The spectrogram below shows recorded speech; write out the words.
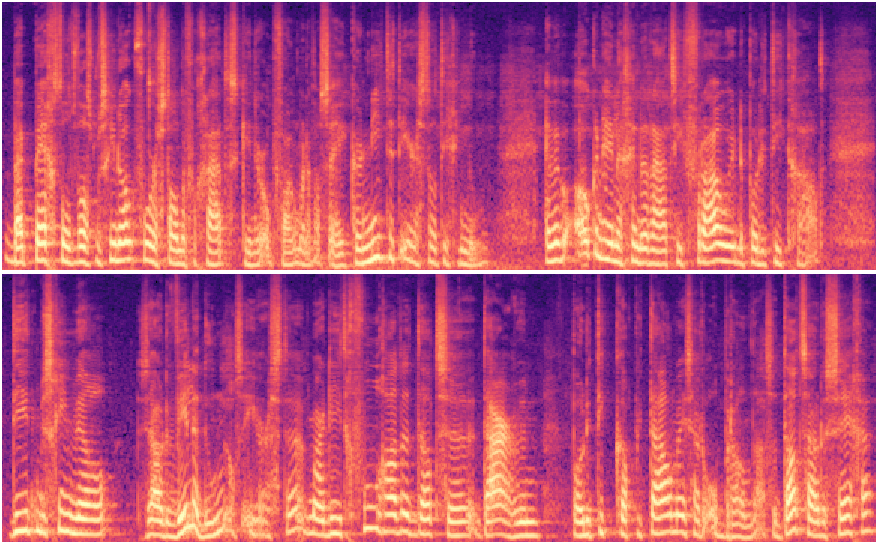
bij Pechtold was misschien ook voorstander voor gratis kinderopvang... maar dat was zeker niet het eerste wat hij ging doen. En we hebben ook een hele generatie vrouwen in de politiek gehad... die het misschien wel zouden willen doen als eerste... maar die het gevoel hadden dat ze daar hun politiek kapitaal mee zouden opbranden. Als ze dat zouden zeggen,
